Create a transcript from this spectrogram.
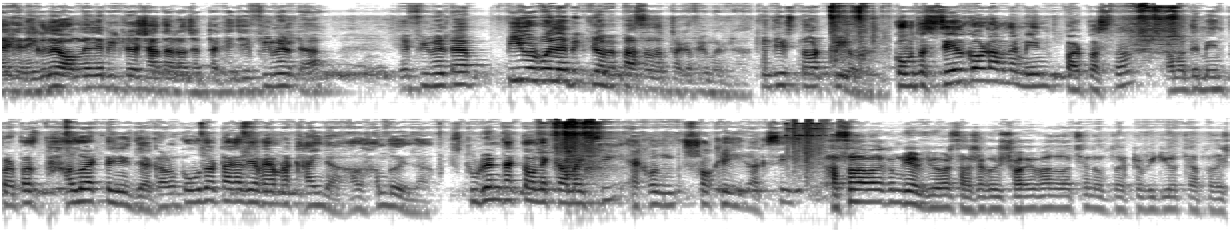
দেখেন এগুলো অনলাইনে বিক্রি হয় সাত আট হাজার টাকা। যে ফিমেলটা এই ফিমেলটা পিওর বলে বিক্রি হবে পাঁচ হাজার টাকা ফিমেলটা কিন্তু ইটস নট পিওর কবুতর সেল করাটা আমাদের মেইন পারপাস না। আমাদের মেইন পারপাস ভালো একটা জিনিস দেওয়া কারণ কবুতর টাকা দিয়ে ভাই আমরা খাই না আলহামদুলিল্লাহ। স্টুডেন্ট থাকতে অনেক কামাইছি এখন শখেই রাখছি। আসসালামু আলাইকুম ডিয়ার ভিউয়ার্স আশা করি সবাই ভালো আছেন। নতুন একটা ভিডিওতে আপনাদের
